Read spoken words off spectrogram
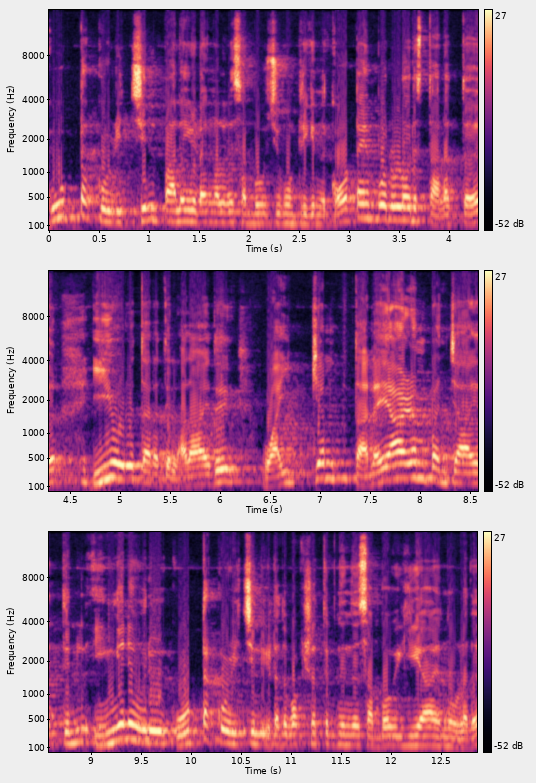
കൂട്ടക്കൊഴിച്ചിൽ പലയിടങ്ങളിൽ സംഭവിച്ചുകൊണ്ടിരിക്കുന്നത് കോട്ടയം പോലുള്ള ഒരു സ്ഥലത്ത് ഈ ഒരു തരത്തിൽ അതായത് വൈക്കം തലയാഴം പഞ്ചായത്തിൽ ഇങ്ങനെ ഒരു കൂട്ടക്കൊഴിച്ചിൽ ഇടതുപക്ഷത്തിൽ നിന്ന് സംഭവിക്കുക എന്നുള്ളത്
